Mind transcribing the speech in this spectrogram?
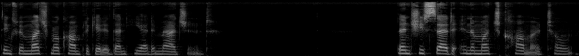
Things were much more complicated than he had imagined. Then she said in a much calmer tone,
